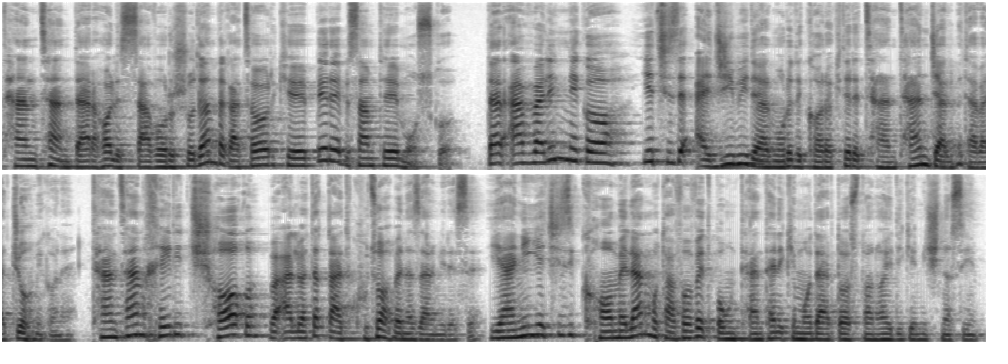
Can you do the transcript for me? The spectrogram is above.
تنتن در حال سوار شدن به قطار که بره به سمت مسکو. در اولین نگاه یه چیز عجیبی در مورد کاراکتر تنتن جلب توجه می‌کنه. تنتن خیلی چاق و البته قد کوتاه به نظر می‌رسه. یعنی یه چیزی کاملا متفاوت با اون تنتنی که ما در داستانهای دیگه می‌شناسیم.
